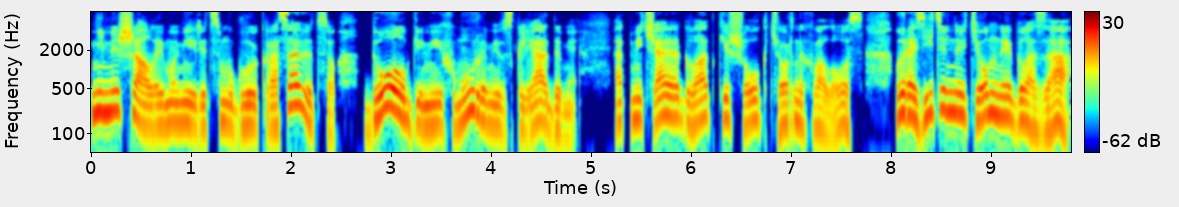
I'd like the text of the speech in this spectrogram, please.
не мешало ему мерить смуглую красавицу долгими и хмурыми взглядами — отмечая гладкий шелк черных волос, выразительные темные глаза,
